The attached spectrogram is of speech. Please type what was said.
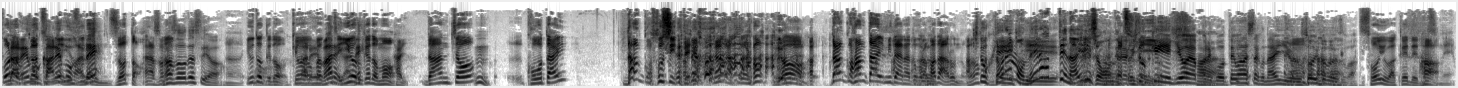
これは誰も彼もがね。ん。ぞと。あ、そりゃそうですよ。う。ん。言うとくけど、今日はまあ、言うるけども、はい。団長、ん。交代断固阻止って、なんかその、断固反対みたいなところまだあるの？誰も狙ってないでしょ、ほんと既得権次。益はやっぱりこう手放したくないいう、そういうことですわ。そういうわけでですね、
